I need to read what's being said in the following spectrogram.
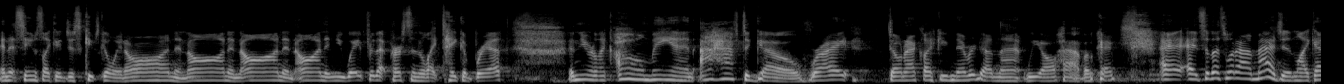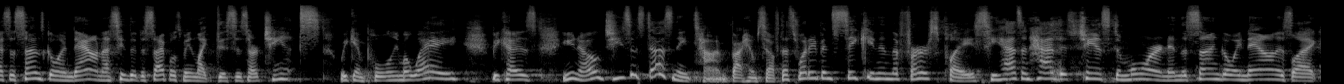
and it seems like it just keeps going on and on and on and on and you wait for that person to like take a breath and you're like, oh man, I have to go, right? Don't act like you've never done that. We all have, okay? And, and, so that's what I imagine. Like as the sun's going down, I see the disciples being like, this is our chance. We can pull him away because, you know, Jesus does need time by himself. That's what he'd been seeking in the first place. He hasn't had this chance to mourn and the sun going down is like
